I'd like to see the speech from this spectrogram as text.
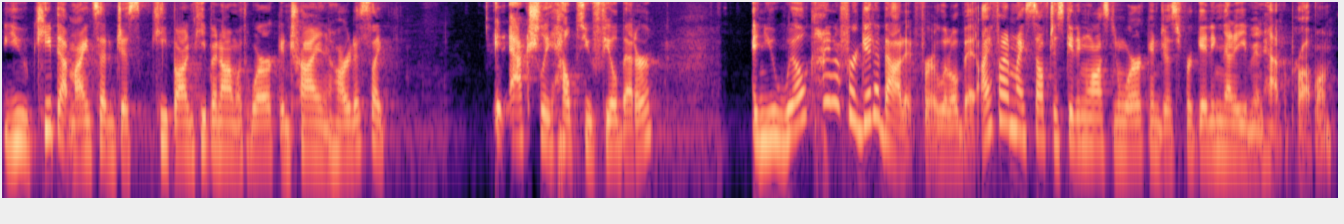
you keep that mindset of just keep on keeping on with work and trying the hardest, like it actually helps you feel better. And you will kind of forget about it for a little bit. I find myself just getting lost in work and just forgetting that I even had a problem.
